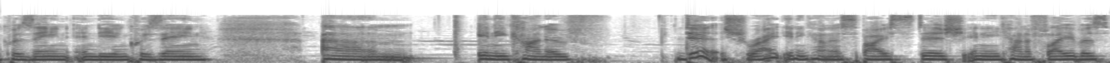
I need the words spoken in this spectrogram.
cuisine, Indian cuisine, um, any kind of dish, right? Any kind of spice dish, any kind of flavors.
